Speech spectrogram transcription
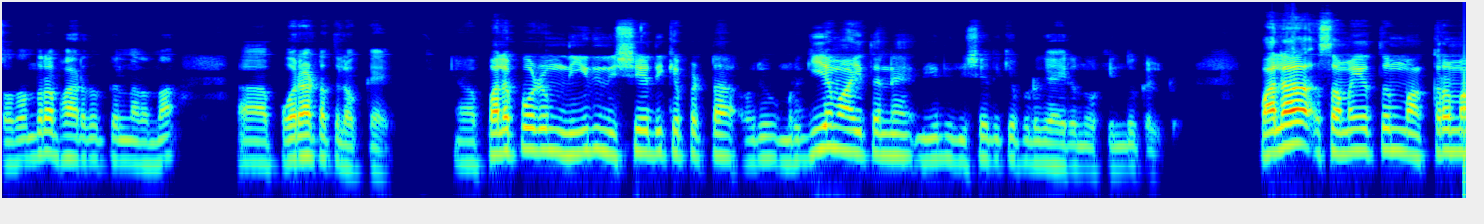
സ്വതന്ത്ര ഭാരതത്തിൽ നടന്ന പോരാട്ടത്തിലൊക്കെ പലപ്പോഴും നീതി നിഷേധിക്കപ്പെട്ട ഒരു മൃഗീയമായി തന്നെ നീതി നിഷേധിക്കപ്പെടുകയായിരുന്നു ഹിന്ദുക്കൾക്ക്. പല സമയത്തും അക്രമ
